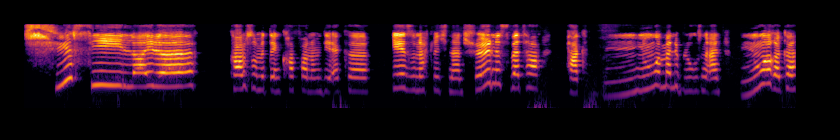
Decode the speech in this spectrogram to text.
Tschüssi, Leute. Komm so mit den Koffern um die Ecke. Geh so nach Griechenland. Schönes Wetter. Pack nur meine Blusen ein. Nur Röcke.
